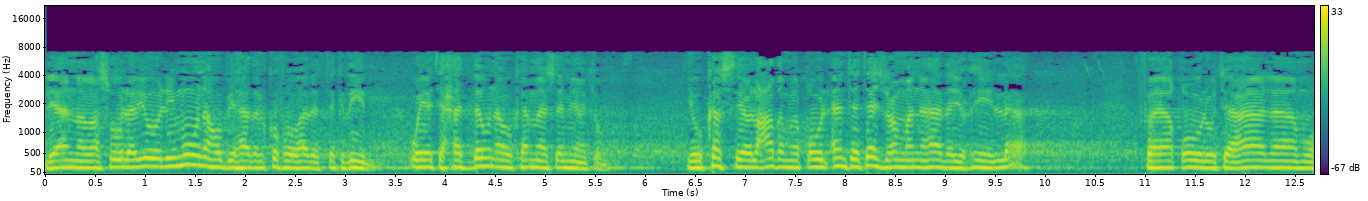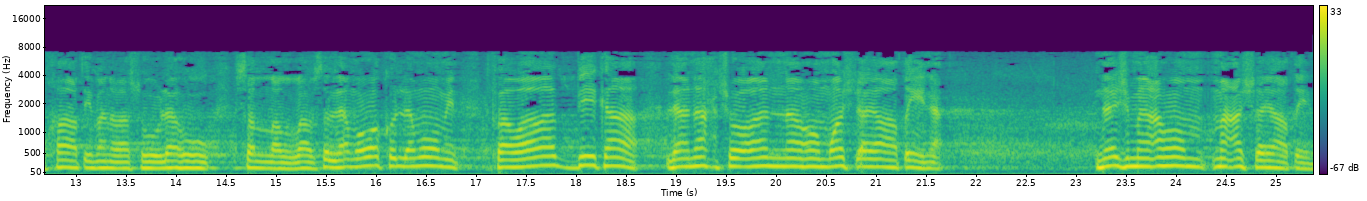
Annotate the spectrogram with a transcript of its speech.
لأن الرسول يؤلمونه بهذا الكفر وهذا التكذيب ويتحدونه كما سمعتم. يكسر العظم يقول أنت تزعم أن هذا يحيي الله. فيقول تعالى مخاطبا رسوله صلى الله عليه وسلم وكل مؤمن. فوربك لنحشرنهم والشياطين. نجمعهم مع الشياطين.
